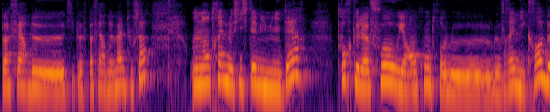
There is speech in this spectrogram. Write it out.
peuvent pas faire de mal, tout ça, on entraîne le système immunitaire pour que la fois où il rencontre le, le vrai microbe,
